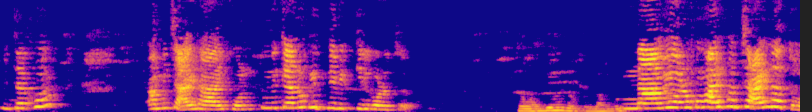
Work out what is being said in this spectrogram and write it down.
দেখো আমি চাই না আইফোন তুমি কেন কিডনি বিক্রি করেছ? তোমার জন্য তো করলাম। না আমি ওরকম আইফোন চাই না তো।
